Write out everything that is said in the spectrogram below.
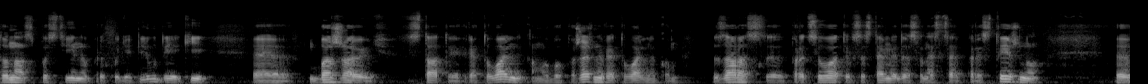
до нас постійно приходять люди, які бажають стати рятувальником або пожежним рятувальником. Зараз е, працювати в системі ДСНС це престижно. Е,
